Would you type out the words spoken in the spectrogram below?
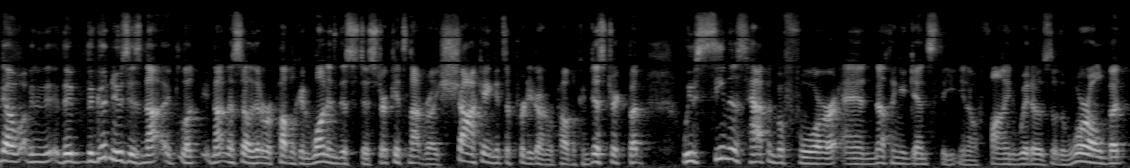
know, I mean, the, the good news is not look, not necessarily that a Republican won in this district. It's not very shocking. It's a pretty darn Republican district, but we've seen this happen before, and nothing against the you know fine widows of the world, but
